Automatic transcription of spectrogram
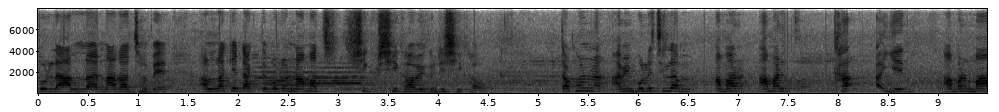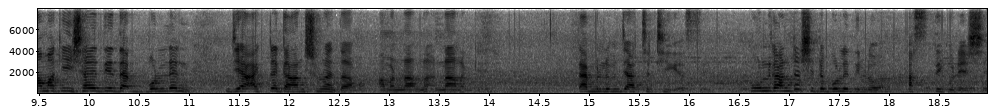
করলে আল্লাহ নারাজ হবে। আল্লাহকে ডাকতে বলো নামাজ শিখ- শিখাও, এগুলি শিখাও। তখন আমি বলেছিলাম, আমার আমার খা ইয়ে আমার মা আমাকে ইশারা দিয়ে বললেন যে একটা গান শোনায় দাম আমার নানা নানাকে। তাই বললাম যে আচ্ছা ঠিক আছে। কোন গানটা? সেটা বলে দিল, আস্তে করে এসে।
